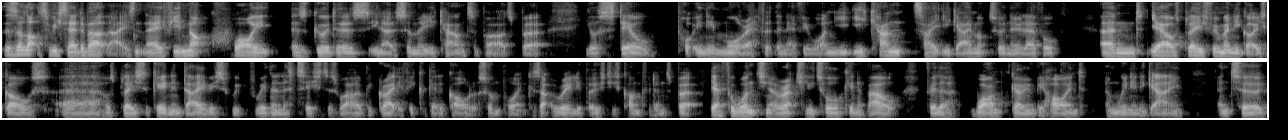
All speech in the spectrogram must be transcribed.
there's a lot to be said about that, isn't there? If you're not quite as good as you know some of your counterparts, but you're still putting in more effort than everyone, you, you can take your game up to a new level. And yeah, I was pleased with him when he got his goals. Uh, I was pleased with Keinan Davis with, with, an assist as well. It'd be great if he could get a goal at some point because that would really boost his confidence. But yeah, for once, you know, we're actually talking about Villa one going behind and winning a game, and two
